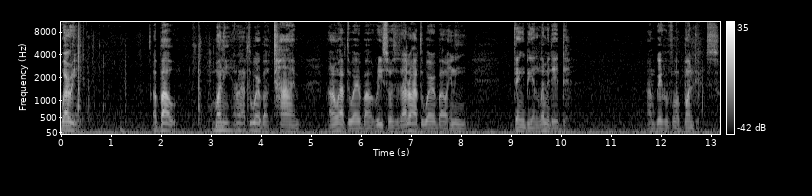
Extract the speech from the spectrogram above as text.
worry about money. I don't have to worry about time. I don't have to worry about resources. I don't have to worry about anything being limited. I'm grateful for abundance.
